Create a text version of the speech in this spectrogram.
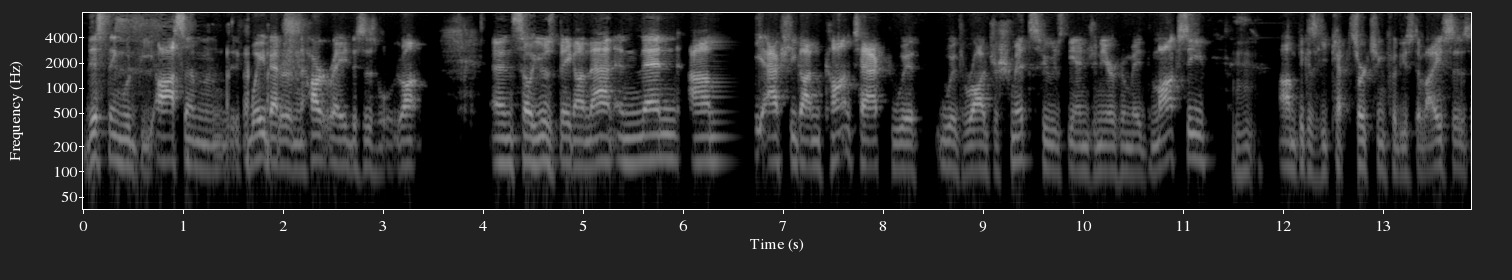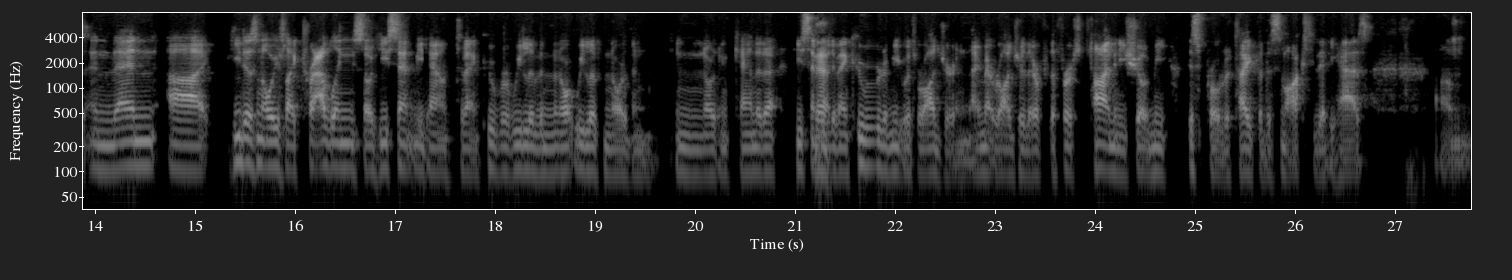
this thing would be awesome. It's way better than heart rate. This is what we want. And so he was big on that. And then um, he actually got in contact with with Roger Schmitz, who's the engineer who made the Moxy, mm-hmm. um, because he kept searching for these devices. And then uh, he doesn't always like traveling, so he sent me down to Vancouver. We live in nor- we live in northern in northern Canada. He sent yeah. me to Vancouver to meet with Roger, and I met Roger there for the first time, and he showed me this prototype of this Moxy that he has. Um,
